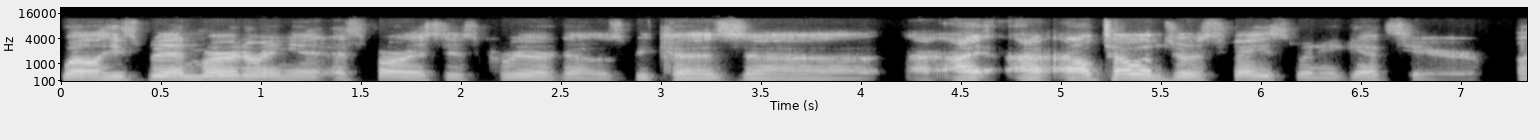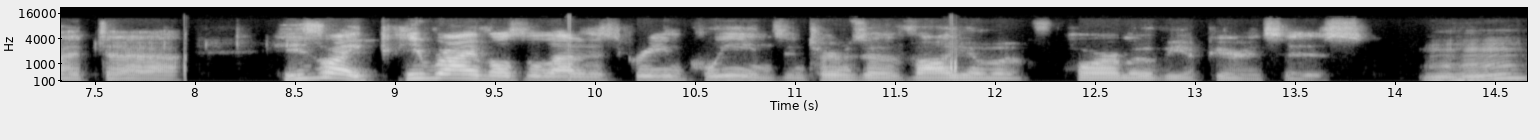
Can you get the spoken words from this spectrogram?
well, he's been murdering it as far as his career goes because uh, I, I I'll tell him to his face when he gets here, but uh, he's like he rivals a lot of the scream queens in terms of volume of horror movie appearances. Mm-hmm.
